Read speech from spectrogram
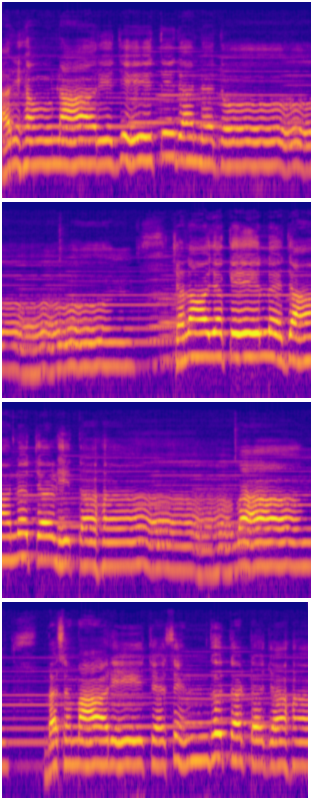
हरिहऊ नारी जीत रन दो। चलाय केल जान चढ़ित बस मारी च सिंधु तट जहाँ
